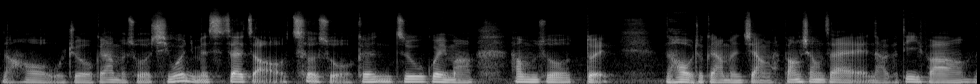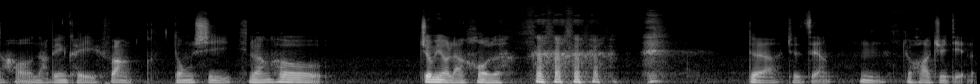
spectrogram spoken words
然后我就跟他们说：“请问你们是在找厕所跟置物柜吗？”他们说：“对。”然后我就跟他们讲方向在哪个地方，然后哪边可以放东西，然后。就没有然后了，对啊，就是这样，嗯，就画句点了。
